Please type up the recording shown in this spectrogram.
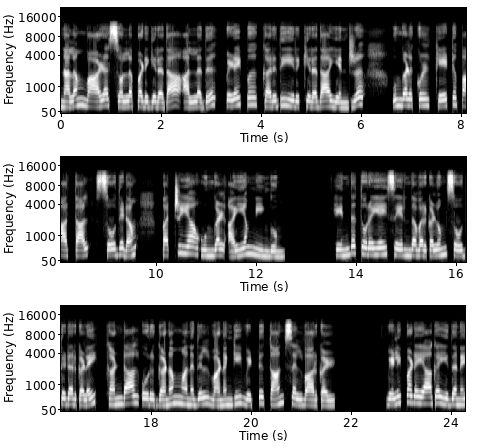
நலம் வாழ சொல்லப்படுகிறதா அல்லது பிழைப்பு கருதி இருக்கிறதா என்று உங்களுக்குள் கேட்டு பார்த்தால் சோதிடம் பற்றிய உங்கள் ஐயம் நீங்கும். எந்த துறையை சேர்ந்தவர்களும் சோதிடர்களை கண்டால் ஒரு கணம் மனதில் வணங்கி விட்டு தான் செல்வார்கள். வெளிப்படையாக இதனை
